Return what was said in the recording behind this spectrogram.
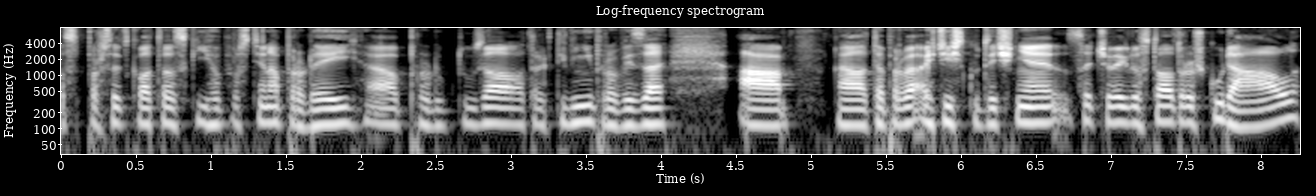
zprostředkovatelského prostě na prodej produktů za atraktivní provize. A teprve až když skutečně se člověk dostal trošku dál,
